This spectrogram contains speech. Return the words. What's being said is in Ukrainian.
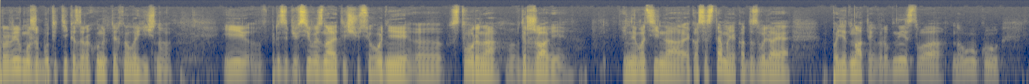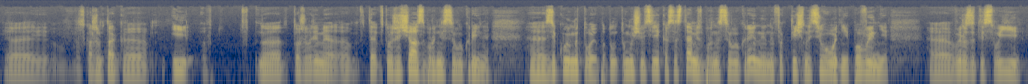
прорив може бути тільки за рахунок технологічного. І, в принципі, всі ви знаєте, що сьогодні е, створена в державі інноваційна екосистема, яка дозволяє поєднати виробництво, науку, е, скажімо так, е, і в, в, в то же время, в, той же час Збройні Сили України. З якою метою? Тому- що в цій екосистемі Збройні Сили України не фактично сьогодні повинні виразити свої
